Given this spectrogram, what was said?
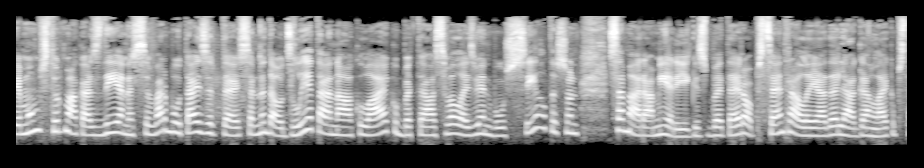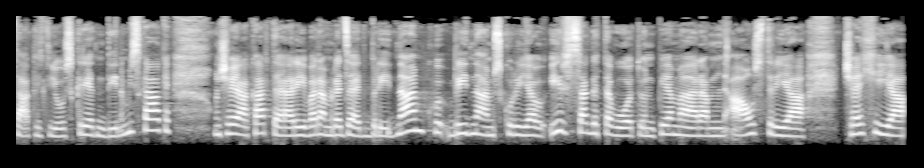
pie mums turpmākās dienas varbūt aizvērtējas ar nedaudz lietaināku laiku, bet tās vēl aizvien būs siltas un samērā mierīgas. Bet Eiropas centrālajā daļā gan laikapstākļi kļūs krietni dinamiskāki. Un šajā kartē arī varam redzēt brīdinājumu, brīdinājumus, kuri jau ir sagatavoti. Un, piemēram, Austrijā, Čehijā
